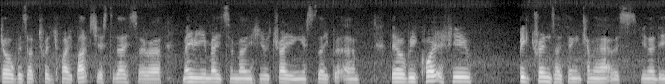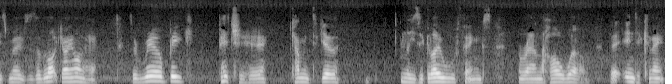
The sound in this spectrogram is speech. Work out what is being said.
gold was up 25 bucks yesterday, so uh, maybe you made some money if you were trading yesterday, but um, there will be quite a few big trends, I think, coming out of this, you know, these moves. There's a lot going on here. It's a real big picture here coming together. These are global things around the whole world. They're interconnected.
